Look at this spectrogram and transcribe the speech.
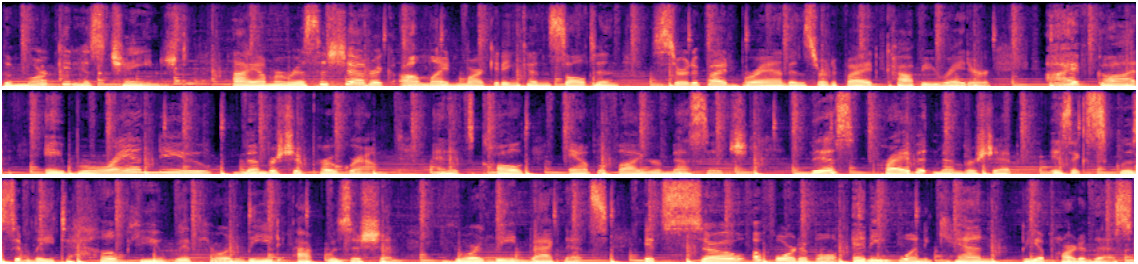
The market has changed. Hi, I'm Marisa Shadrick, online marketing consultant, certified brand and certified copywriter. I've got a brand new membership program, and it's called Amplify Your Message. This private membership is exclusively to help you with your lead acquisition, your lead magnets. It's so affordable. Anyone can be a part of this.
